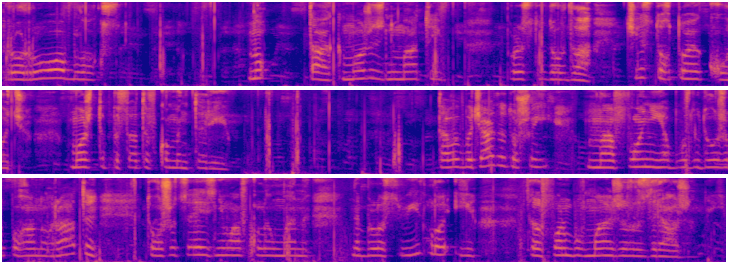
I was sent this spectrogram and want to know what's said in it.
про Roblox. Ну, так, можу знімати просто до 2. Чисто хто як хоче. Можете писати в коментарі. Та вибачайте, то що на фоні я буду дуже погано грати, тому що це я знімав, коли у мене не було світла і телефон був майже розряджений.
